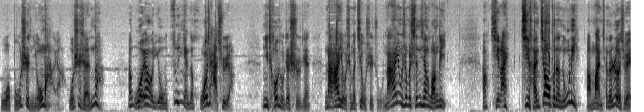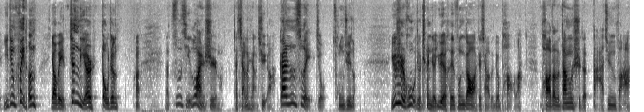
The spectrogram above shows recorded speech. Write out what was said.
我不是牛马呀，我是人呐，啊，我要有尊严的活下去啊！你瞅瞅这世间哪有什么救世主，哪有什么神仙皇帝？啊，起来，饥寒交迫的奴隶啊，满腔的热血已经沸腾，要为真理而斗争啊！那资济乱世嘛，他想来想去啊，干脆就从军了。于是乎，就趁着月黑风高啊，这小子就跑了，跑到了当时的大军阀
